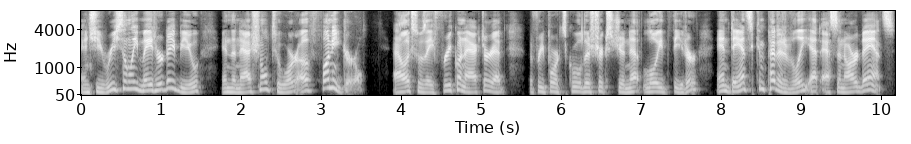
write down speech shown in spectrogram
and she recently made her debut in the national tour of Funny Girl. Alex was a frequent actor at the Freeport School District's Jeanette Lloyd Theater and danced competitively at SNR Dance.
